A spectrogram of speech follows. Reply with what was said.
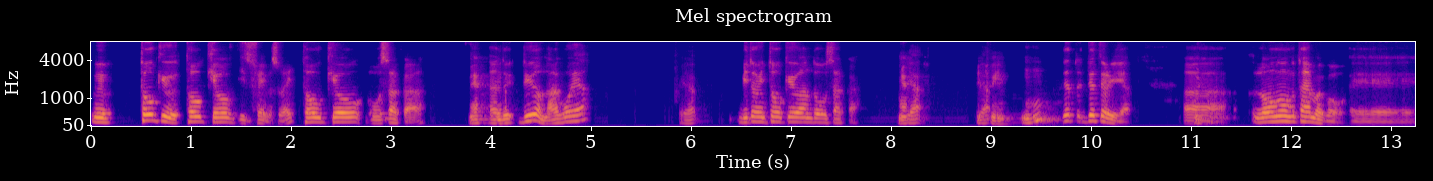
we, Tokyo. Tokyo is famous, right? Tokyo, Osaka, Yeah. and do you know Nagoya? Yeah. Between Tokyo and Osaka. Yeah. Between. Mm-hmm. that, that area, uh, long, long time ago, eh,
